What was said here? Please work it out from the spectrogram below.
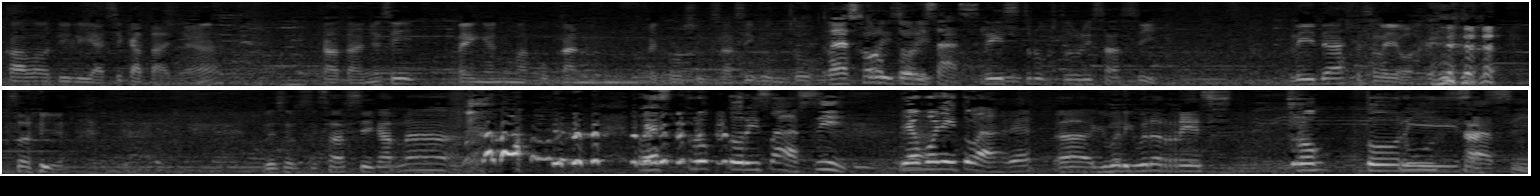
kalau dilihat sih katanya katanya sih pengen melakukan restrukturisasi untuk Restrukturisasi. Restrukturisasi lidah keseleo sorry ya restrukturisasi karena Restrukturisasi. Ya pokoknya itulah ya. eh, gimana gimana res Strukturisasi.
